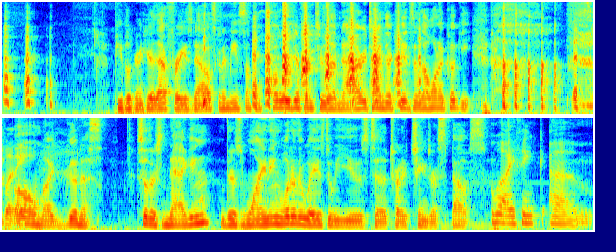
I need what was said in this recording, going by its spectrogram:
People are going to hear that phrase now. It's going to mean something totally different to them now. Every time their kid says, I want a cookie. That's funny. Oh my goodness. So there's nagging, there's whining. What other ways do we use to try to change our spouse? Well, I think um,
